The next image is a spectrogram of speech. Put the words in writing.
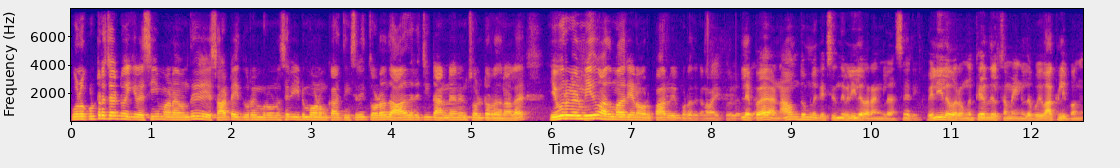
இவ்வளோ குற்றச்சாட்டு வைக்கிற சீமானை வந்து சாட்டை துரைமுருகனும் சரி இடும்பவனம் கார்த்திக் சரி தொடர்ந்து ஆதரிச்சுக்கிட்டு அண்ணன்னு சொல்லிட்டு வரதுனால இவர்கள் மீதும் அது மாதிரியான ஒரு பார்வை போகிறதுக்கான வாய்ப்புகள் இல்லை இப்போ நாம் தமிழர் கட்சியிலேருந்து வெளியில் வராங்களே சரி. வெளியில் வரவங்க தேர்தல் சமயங்களில் போய் வாக்களிப்பாங்க.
